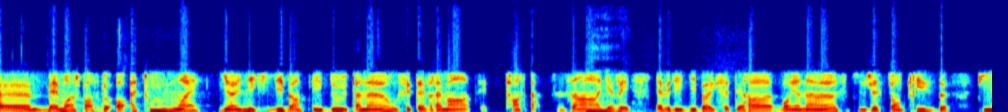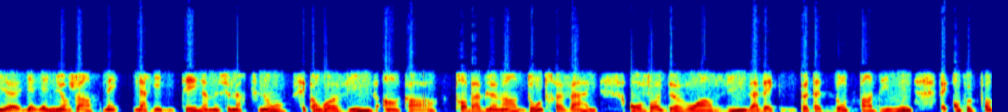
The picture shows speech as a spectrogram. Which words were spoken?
Euh, ben moi, je pense qu'à tout le moins, il y a un équilibre entre les deux. T'en as un où c'était vraiment transpartisan, il y hmm. avait il y avait des débats, etc. Bon, il y en a un, c'est une gestion de crise qui euh, il y, a une urgence, mais la réalité, là, M. Martineau, c'est qu'on va vivre encore probablement d'autres vagues. On va devoir vivre avec peut-être d'autres pandémies. On on peut pas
